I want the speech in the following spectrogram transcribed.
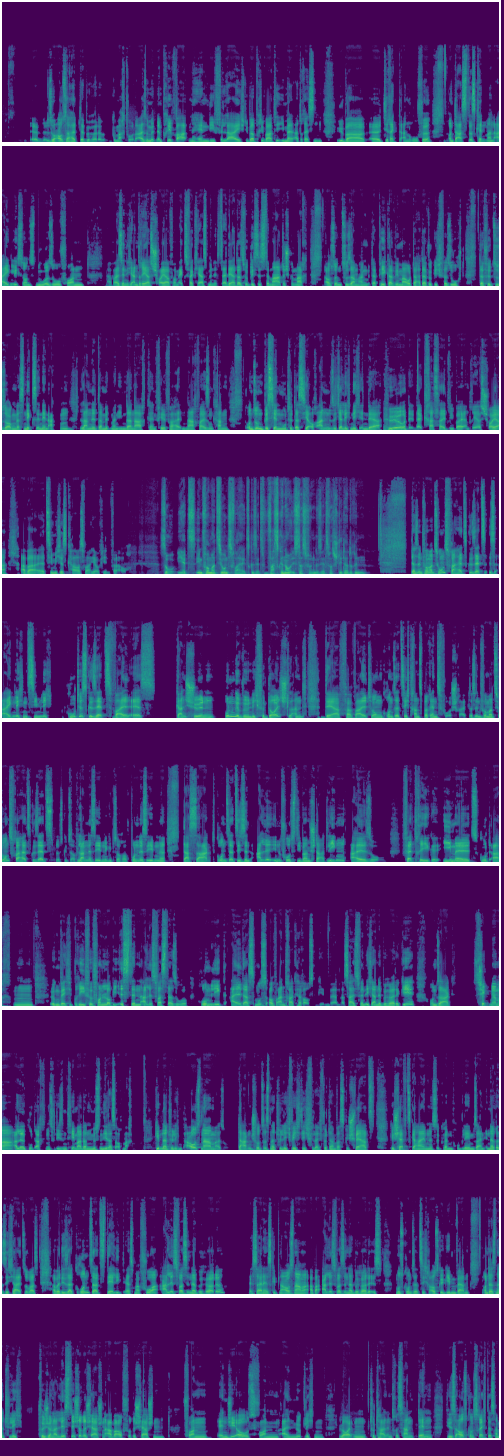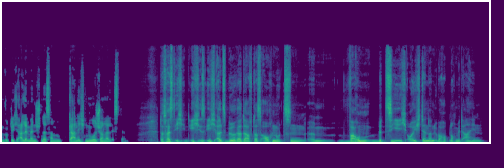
äh, so außerhalb der Behörde gemacht wurde. Also mit einem privaten Handy vielleicht, über private E-Mail-Adressen, über äh, Direktanrufe. Und das, das kennt man eigentlich sonst nur so von ja, weiß ich nicht, Andreas Scheuer vom Ex-Verkehrsminister, der hat das wirklich systematisch gemacht, auch so im Zusammenhang mit der Pkw-Maut, da hat er wirklich versucht, dafür zu sorgen, dass nichts in den Akten landet, damit man ihm danach kein Fehlverhalten nachweisen kann. Und so ein bisschen mutet das hier auch an, sicherlich nicht in der Höhe und in der Krassheit wie bei Andreas Scheuer, aber äh, ziemliches Chaos war hier auf jeden Fall auch. So, jetzt Informationsfreiheitsgesetz. Was genau ist das für ein Gesetz? Was steht da drin? Das Informationsfreiheitsgesetz ist eigentlich ein ziemlich gutes Gesetz, weil es ganz schön ungewöhnlich für Deutschland der Verwaltung grundsätzlich Transparenz vorschreibt. Das Informationsfreiheitsgesetz, das gibt es auf Landesebene, gibt es auch auf Bundesebene, das sagt, grundsätzlich sind alle Infos, die beim Staat liegen, also Verträge, E-Mails, Gutachten, irgendwelche Briefe von Lobbyistinnen, alles, was da so rumliegt, all das muss auf Antrag herausgegeben werden. Das heißt, wenn ich an eine Behörde gehe und sage, schickt mir mal alle Gutachten zu diesem Thema, dann müssen die das auch machen. Gibt natürlich ein paar Ausnahmen, also Datenschutz ist natürlich wichtig, vielleicht wird dann was geschwärzt, Geschäftsgeheimnisse können ein Problem sein, innere Sicherheit sowas, aber dieser Grundsatz, der liegt erstmal vor, alles was in der Behörde, es sei denn, es gibt eine Ausnahme, aber alles was in der Behörde ist, muss grundsätzlich rausgegeben werden. Und das natürlich für journalistische Recherchen, aber auch für Recherchen von NGOs, von allen möglichen Leuten total interessant, denn dieses Auskunftsrecht, das haben wirklich alle Menschen, das haben gar nicht nur Journalistinnen. Das heißt, ich, ich, ich als Bürger darf das auch nutzen. Ähm, warum beziehe ich euch denn dann überhaupt noch mit ein?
